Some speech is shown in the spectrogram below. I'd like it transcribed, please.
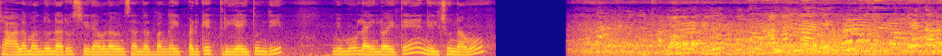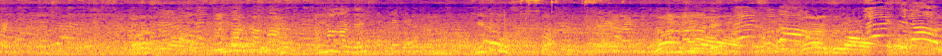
చాలా మంది ఉన్నారు. శ్రీరామనవమి సందర్భంగా ఇప్పటికే త్రీ అవుతుంది మేము లైన్లో అయితే నిల్చున్నాము. శ్రీరామ్.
